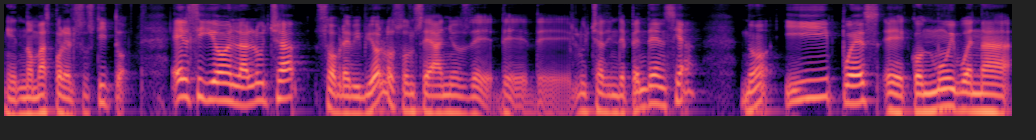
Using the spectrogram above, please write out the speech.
eh, nomás por el sustito. Él siguió en la lucha, sobrevivió los 11 años de, lucha de independencia, ¿no? Y pues eh, con muy buena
